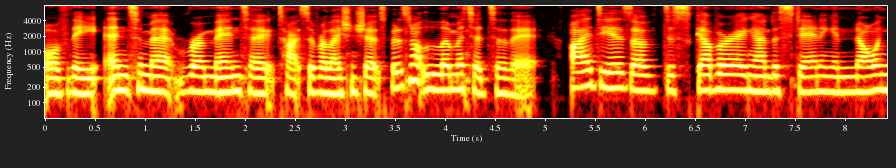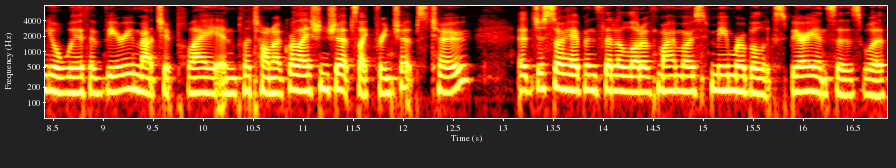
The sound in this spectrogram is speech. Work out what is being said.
of the intimate, romantic types of relationships, but it's not limited to that. Ideas of discovering, understanding, and knowing your worth are very much at play in platonic relationships, like friendships too. It just so happens that a lot of my most memorable experiences with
